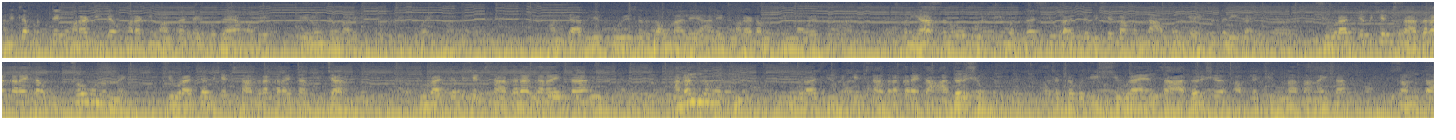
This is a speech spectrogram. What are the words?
आणि त्या प्रत्येक मराठीच्या मराठी माणसाच्या हृदयामध्ये पेरून ठेवणारे छत्रपती शिवाजी महाराज. आमच्या अभिजित कोळी तर जाऊन आले अनेक मराठा मुस्लिम मावळे करून आले. पण ह्या सर्व गोष्टीमधनं शिवराज्याभिषेकामधनं आपण घ्यायचं तरी काय? शिवराज्याभिषेक साजरा करायचा उत्सव म्हणून नाही शिवराज्याभिषेक साजरा करायचा विचार म्हणून. शिवराज्याभिषेक साजरा करायचा आनंद म्हणून नाही शिवराज्याभिषेक साजरा करायचा आदर्श म्हणून. छत्रपती शिवरायांचा आदर्श आपल्या जीवनात आणायचा. समता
